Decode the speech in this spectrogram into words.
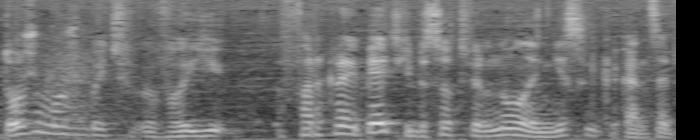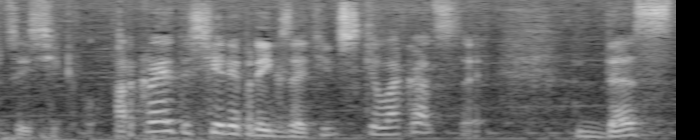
Тоже может быть. В Far Cry 5 Ubisoft вернула несколько концепций сиквела. Far Cry это серия про экзотические локации, дест-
